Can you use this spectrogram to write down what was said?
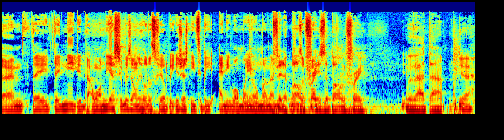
um, they they needed that one. Yes, it was only Huddersfield, but you just need to beat anyone when you're on one. I think the bottom three is the bottom three, without doubt. Yeah,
